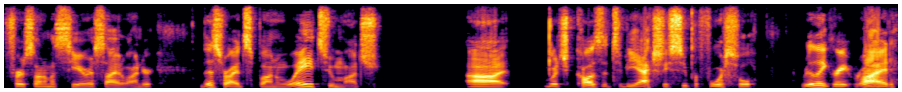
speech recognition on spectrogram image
first one was sierra sidewinder. This ride spun way too much uh which caused it to be actually super forceful. Really great ride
